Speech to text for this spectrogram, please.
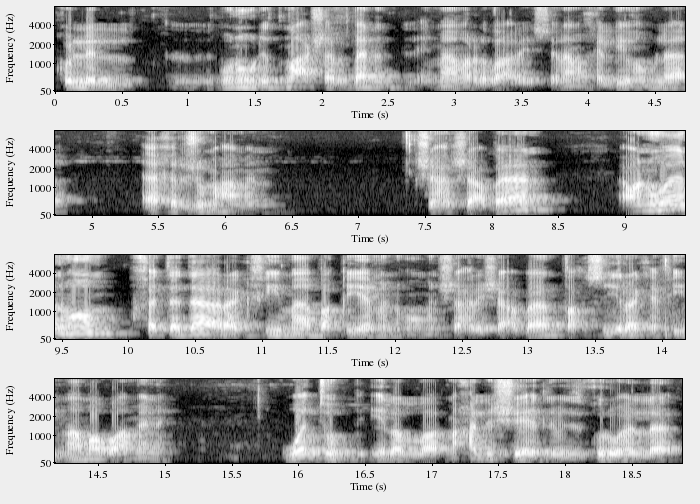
كل البنود 12 بند الإمام الرضا عليه السلام خليهم لآخر جمعة من شهر شعبان. عنوانهم فتدارك فيما بقي منه من شهر شعبان تقصيرك فيما مضى منه وتب إلى الله. محل الشاهد اللي بذكره هلا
